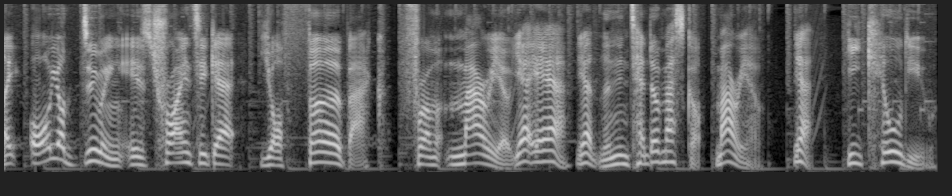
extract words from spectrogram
Like, all you're doing is trying to get your fur back from Mario. Yeah, yeah, yeah, yeah, the Nintendo mascot, Mario. Yeah, he killed you.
